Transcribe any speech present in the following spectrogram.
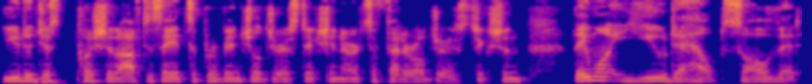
you to just push it off to say it's a provincial jurisdiction or it's a federal jurisdiction. They want you to help solve it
